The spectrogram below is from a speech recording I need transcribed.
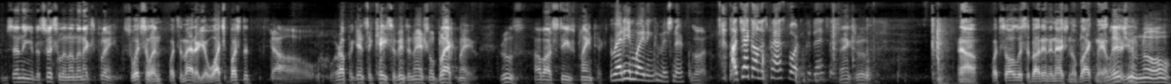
I'm sending you to Switzerland on the next plane. Switzerland? What's the matter? Your watch busted? Oh, we're up against a case of international blackmail. Ruth, how about Steve's plane ticket? Ready and waiting, Commissioner. Good. I'll check on his passport and credentials. Thanks, Ruth. Now, what's all this about international blackmail? Well, as you know,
